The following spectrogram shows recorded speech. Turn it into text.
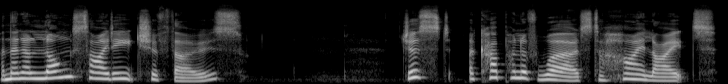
And then alongside each of those, just a couple of words to highlight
